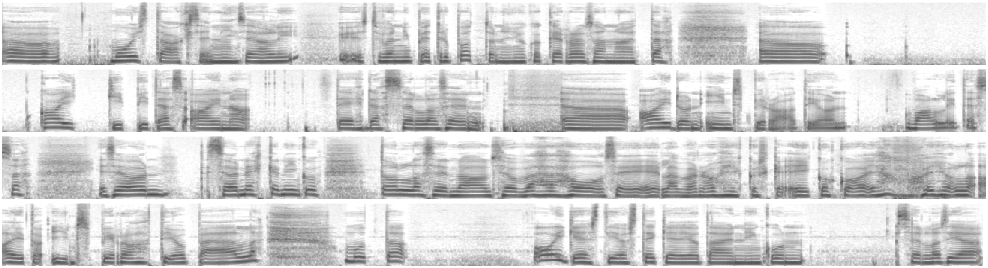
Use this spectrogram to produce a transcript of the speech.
äh, muistaakseni, se oli ystäväni Petri Pottonen, joka kerran sanoi, että äh, kaikki pitäisi aina tehdä sellaisen ää, aidon inspiraation vallitessa. Ja se on, se on ehkä niinku tollasenaan, se on vähän HC-elämän ohje, koska ei koko ajan voi olla aito inspiraatio päällä. Mutta oikeasti jos tekee jotain niin kuin sellaisia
